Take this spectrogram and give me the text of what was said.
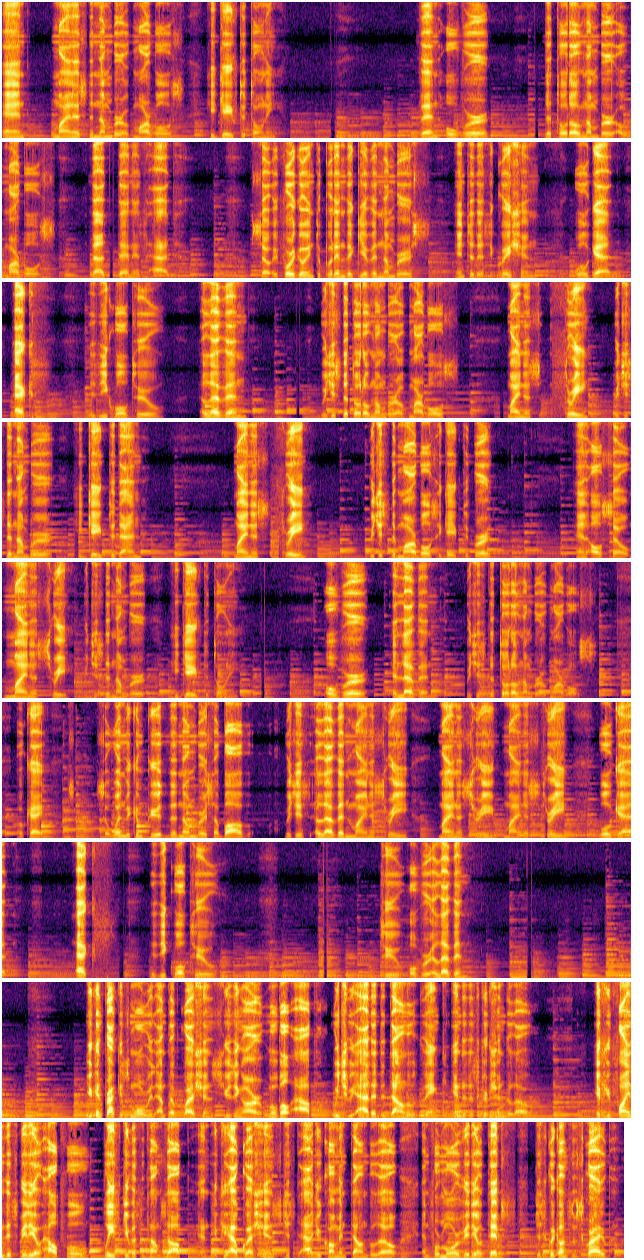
and minus the number of marbles he gave to Tony. Then over the total number of marbles that Dennis had. So if we're going to put in the given numbers into this equation, we'll get x is equal to 11, which is the total number of marbles, minus 3, which is the number he gave to Dan, minus 3, which is the marbles he gave to Bert, and also minus 3, which is the number he gave to Tony, over 11, which is the total number of marbles. Okay, so when we compute the numbers above, which is 11 minus mm. 3 minus 3 minus 3, we'll get x is equal to 2 over 11. You can practice more with MTAP questions using our mobile app, which we added the download link in the description below. If you find this video helpful, please give us a thumbs up and if you have questions, just add your comment down below and for more video tips, just click on subscribe.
